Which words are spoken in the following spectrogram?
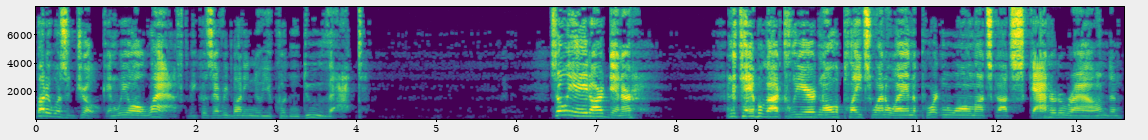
but it was a joke, and we all laughed because everybody knew you couldn't do that. So we ate our dinner, and the table got cleared, and all the plates went away, and the port and walnuts got scattered around, and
